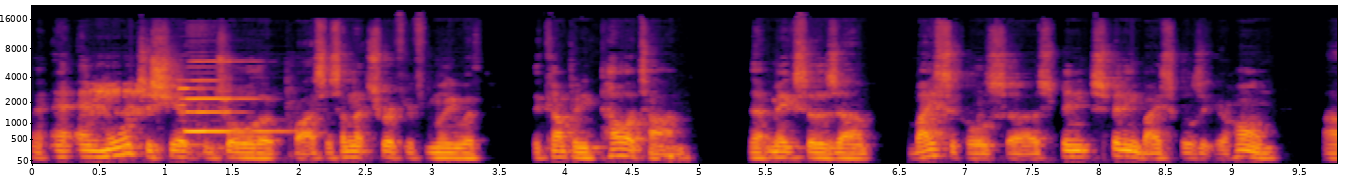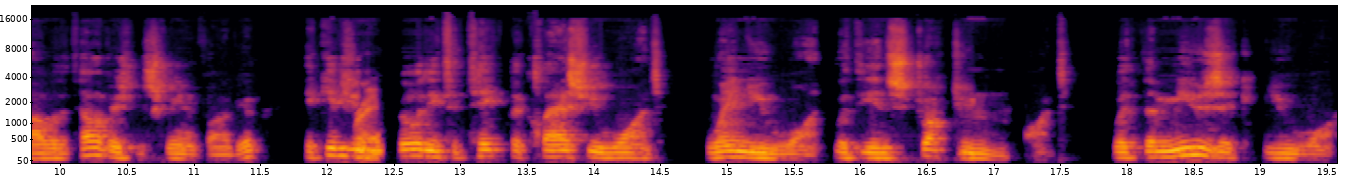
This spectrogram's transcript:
And, and, more to share control of the process. I'm not sure if you're familiar with the company Peloton that makes those um, bicycles, uh, spin, spinning bicycles at your home uh, with a television screen in front of you. It gives you right. the ability to take the class you want when you want, with the instructor mm. you hmm. want, with the music you want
